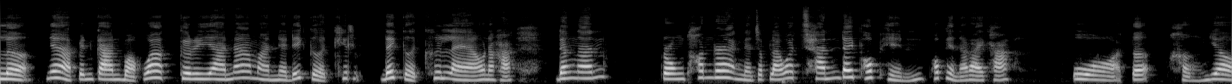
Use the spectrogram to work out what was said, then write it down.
เลอเนี่ยเป็นการบอกว่ากริยาหน้ามันเนี่ยได้เกิดขึ้นได้เกิดขึ้นแล้วนะคะ ดังนั้นตรงท่อนแรกเนี่ยจะแปลว่าฉันได้พบเห็น พบเห็นอะไรคะอัวเตอเพิงเย่า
